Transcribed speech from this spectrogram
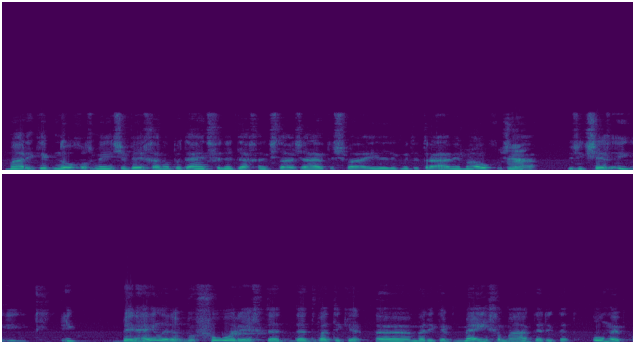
Maar ik heb nog als mensen weggaan op het eind van de dag en ik sta ze uit te zwaaien. Dat ik met de tranen in mijn ogen sta. Ja. Dus ik zeg, ik, ik, ik ben heel erg bevoorrecht dat, dat wat, ik, eh, wat ik heb meegemaakt, dat ik dat om heb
